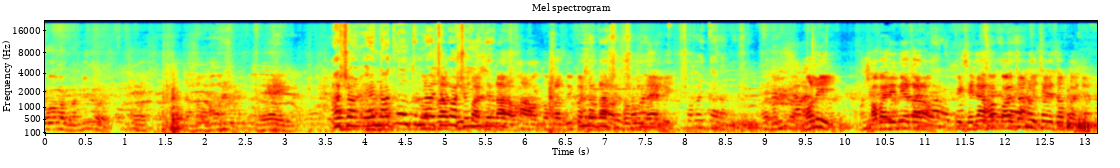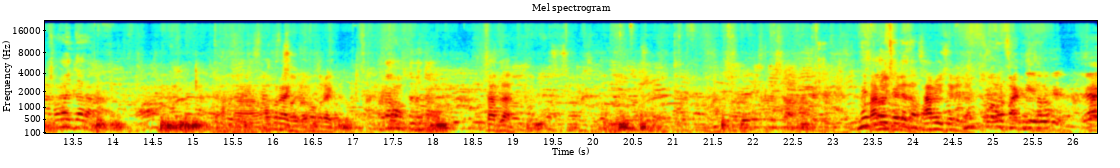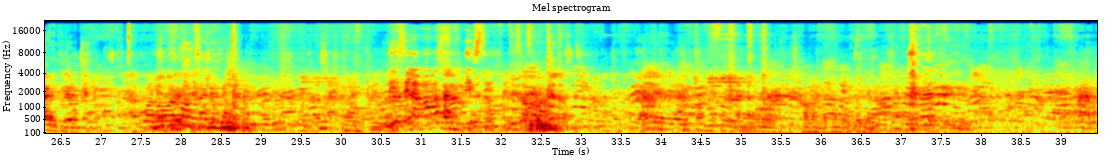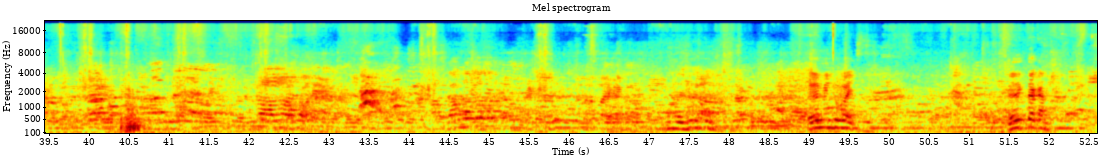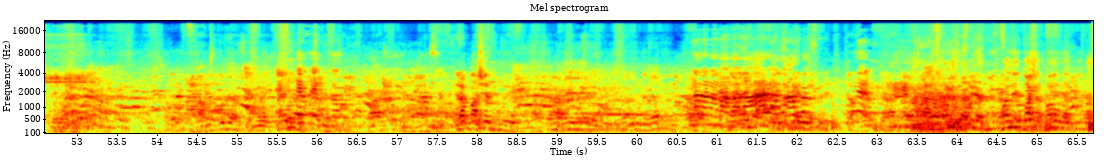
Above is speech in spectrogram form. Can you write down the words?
মলি সবাই নিয়ে দাঁড়াও এই সেটা হোক কয়জন ওই ছেড়ে কয়জন সবাই দাঁড়াও স্যার ওই ছেড়ে যান স্যার ওই ছেড়ে যান মেট্রো রোড এ মিন্টু ভাই এদিক তাকান এরা পাশে না না না না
